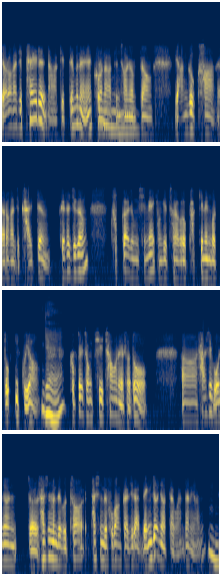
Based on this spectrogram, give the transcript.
여러 가지 폐해를 낳았기 때문에 코로나 음. 같은 전염병, 양극화, 여러 가지 갈등. 그래서 지금 국가 중심의 경제 철학으로 바뀌는 것도 있고요. 예. 국제 정치 차원에서도 어 45년 저 40년대부터 80년대 후반까지가 냉전이었다고 한다면 음.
